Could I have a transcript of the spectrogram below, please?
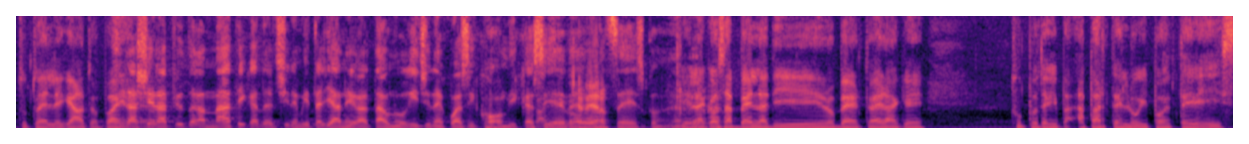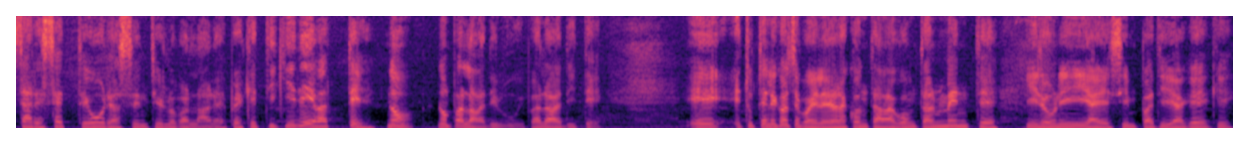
tutto, è legato. Poi, sì, la scena più drammatica del cinema italiano in realtà ha un'origine quasi comica, quasi sì, è vero, è vero. pazzesco. È vero. La cosa bella di Roberto era che tu potevi, a parte lui, potevi stare sette ore a sentirlo parlare perché ti chiedeva a te, no, non parlava di lui, parlava di te. E, e tutte le cose poi le raccontava con talmente ironia e simpatia che, che,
